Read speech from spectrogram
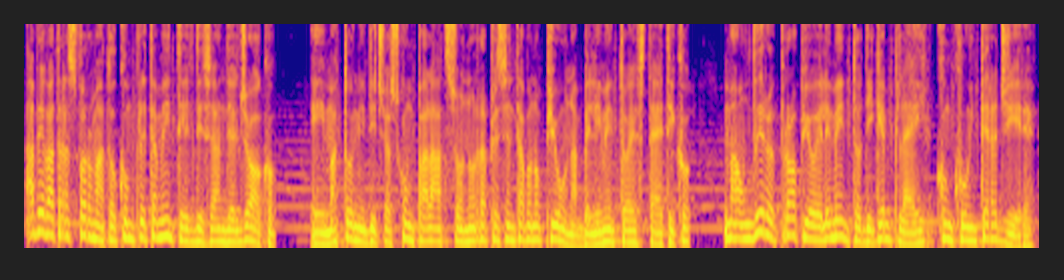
aveva trasformato completamente il design del gioco e i mattoni di ciascun palazzo non rappresentavano più un abbellimento estetico, ma un vero e proprio elemento di gameplay con cui interagire.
